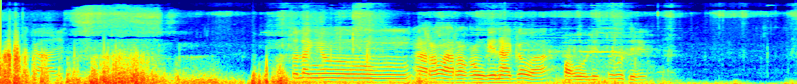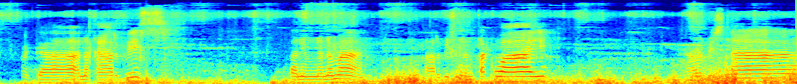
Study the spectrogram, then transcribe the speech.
Ito guys. Ito lang yung araw-araw kong ginagawa paulit-ulit. Pagka naka-harvest tanim na naman. Harvest ng takway. Harvest ng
